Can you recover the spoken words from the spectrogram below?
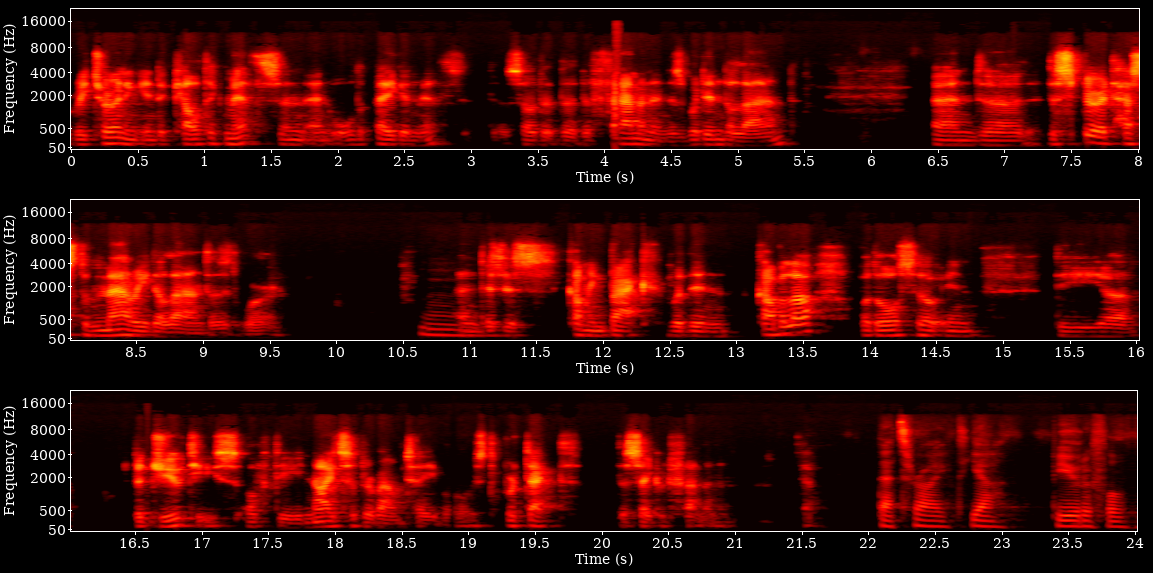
returning in the Celtic myths and, and all the pagan myths. So that the, the feminine is within the land, and uh, the spirit has to marry the land, as it were. Mm. And this is coming back within Kabbalah, but also in the uh, the duties of the Knights of the Round Table is to protect the sacred feminine. Yeah. That's right. Yeah. Beautiful.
